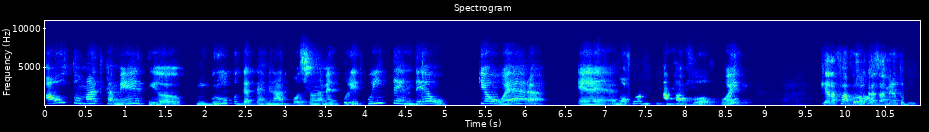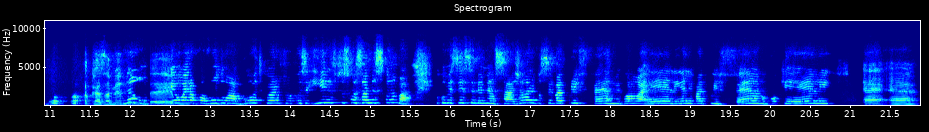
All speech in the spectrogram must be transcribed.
Automaticamente, um grupo de determinado posicionamento político entendeu que eu era é, Homofóbico? A favor. Oi? Que era a favor do casamento casamento Não, é... eu era a favor do aborto, que eu era a favor. E pessoas começaram a me escambar. Eu comecei a receber mensagem: olha, você vai para o inferno igual a ele, ele vai para o inferno porque ele é, é,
